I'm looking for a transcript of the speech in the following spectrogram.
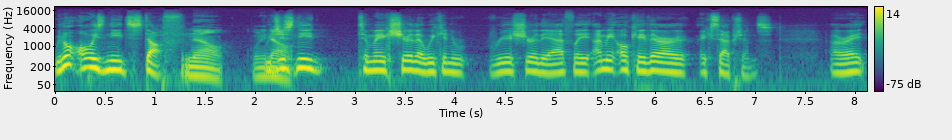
we don't always need stuff. No, we, We know. just need to make sure that we can reassure the athlete. I mean, okay, there are exceptions. All right.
